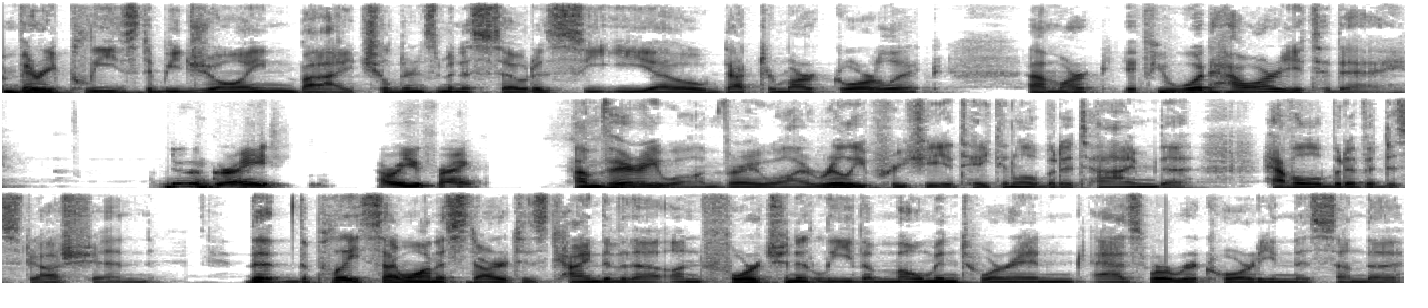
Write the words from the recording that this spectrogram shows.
I'm very pleased to be joined by Children's Minnesota's CEO, Dr. Marc Gorelick. Uh, Marc, if you would, how are you today? I'm doing great. How are you, Frank? I'm very well. I'm very well. I really appreciate you taking a little bit of time to have a little bit of a discussion. The the place I want to start is kind of the unfortunately the moment we're in as we're recording this on the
